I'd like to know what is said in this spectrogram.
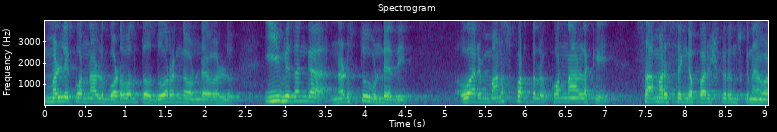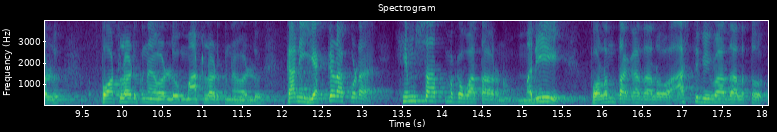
మళ్ళీ కొన్నాళ్ళు గొడవలతో దూరంగా ఉండేవాళ్ళు. ఈ విధంగా నడుస్తూ ఉండేది. వారి మనస్పర్ధలు కొన్నాళ్ళకి సామరస్యంగా పరిష్కరించుకునేవాళ్ళు పోట్లాడుకునేవాళ్ళు మాట్లాడుకునేవాళ్ళు. కానీ ఎక్కడా కూడా హింసాత్మక వాతావరణం. మరీ పొలం తగాదాలో ఆస్తి వివాదాలతో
